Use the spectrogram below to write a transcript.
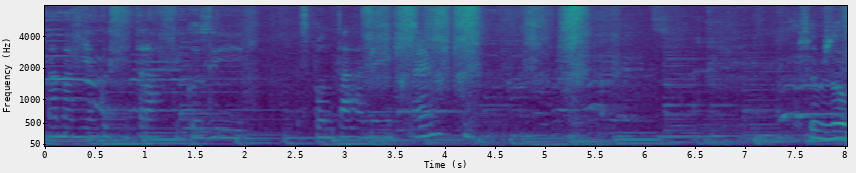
Mamma mia, questi tratti così spontanei. Eh? Sì, bisogna un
